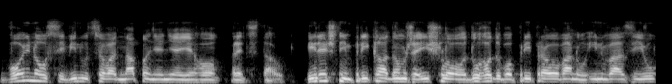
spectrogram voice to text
vojnou si vynúcovať naplnenie jeho predstav. Výrečným príkladom, že išlo o dlhodobo pripravovanú inváziu,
